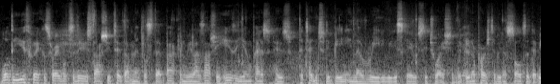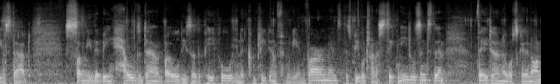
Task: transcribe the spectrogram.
what the youth workers were able to do is to actually take that mental step back and realize actually here's a young person who's potentially been in a really really scary situation. They've been approached they've been assaulted they've been stabbed. Suddenly they're being held down by all these other people in a complete unfamiliar environment. There's people trying to stick needles into them. They don't know what's going on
